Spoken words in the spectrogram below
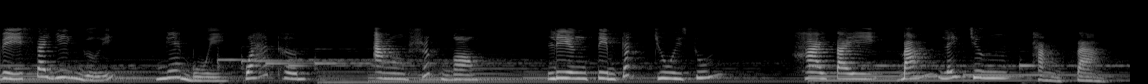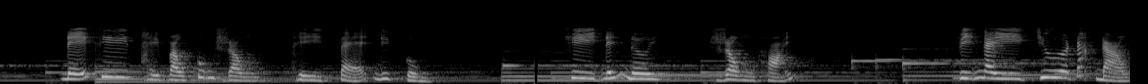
Vị sa di ngửi, nghe mùi quá thơm, ăn rất ngon, liền tìm cách chui xuống hai tay bám lấy chân thằng sàn để khi thầy vào cung rồng thì sẽ đi cùng. Khi đến nơi, rồng hỏi, vị này chưa đắc đạo,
